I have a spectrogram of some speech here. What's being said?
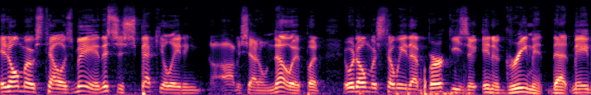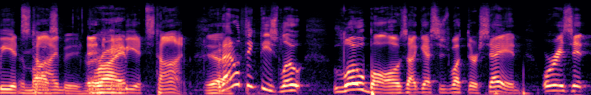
it almost tells me, and this is speculating. Obviously, I don't know it, but it would almost tell me that Burkie's in agreement that maybe it's It time. be, and right. Right. Maybe it's time. Yeah. But I don't think these low low balls. I guess is what they're saying, or is it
